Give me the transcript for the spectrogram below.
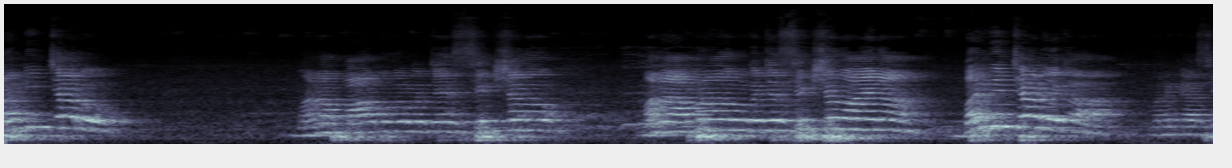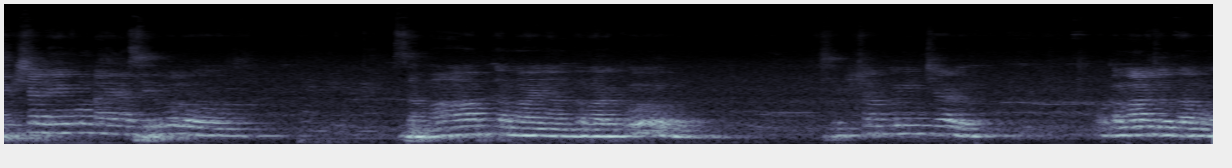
బంధించారు. మన పాపములకు వచ్చే శిక్షను మన అపరాధములకు వచ్చే శిక్షను ఆయన బంధించాడు ఇక. మనకి ఆ శిక్ష లేకుండా ఆయన సిలువలో సమాప్తమైనంత వరకు శిక్ష అనుభవించాడు. ఒక మాట చూద్దాము.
